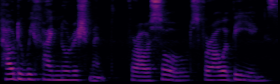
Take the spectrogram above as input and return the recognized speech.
how do we find nourishment for our souls, for our beings?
